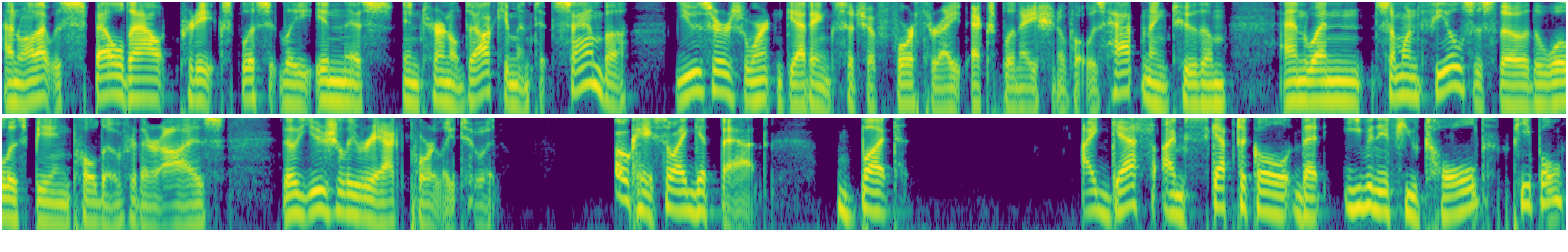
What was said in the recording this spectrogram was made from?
And while that was spelled out pretty explicitly in this internal document at Samba, users weren't getting such a forthright explanation of what was happening to them. And when someone feels as though the wool is being pulled over their eyes, they'll usually react poorly to it. Okay, so I get that. But I guess I'm skeptical that even if you told people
